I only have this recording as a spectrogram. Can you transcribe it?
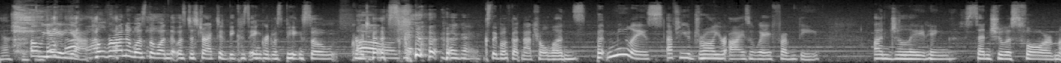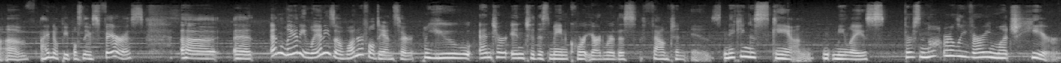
yes. Oh yeah, yeah, yeah. Hilrana was the one that was distracted because Ingrid was being so grotesque. Oh, okay. okay. because they both got natural ones. But Miles, after you draw your eyes away from the undulating, sensuous form of I know people's names, Ferris, uh, uh, and Lanny. Lanny's a wonderful dancer. You enter into this main courtyard where this fountain is. Making a scan, Miles, there's not really very much here.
